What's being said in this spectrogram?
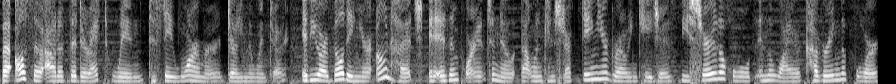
but also out of the direct wind to stay warmer during the winter. If you are building your own hutch, it is important to note that when constructing your growing cages, be sure the holes in the wire covering the floor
